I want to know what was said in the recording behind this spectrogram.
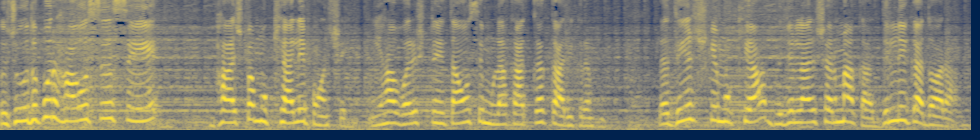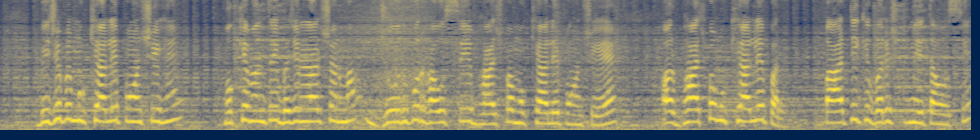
तो जोधपुर हाउस से भाजपा मुख्यालय पहुँचे हैं। यहाँ वरिष्ठ नेताओं से मुलाकात का कार्यक्रम है। प्रदेश के मुखिया भजनलाल शर्मा का दिल्ली का दौरा। बीजेपी मुख्यालय पहुँचे हैं। मुख्यमंत्री भजनलाल शर्मा जोधपुर हाउस से भाजपा मुख्यालय पहुँचे हैं और भाजपा मुख्यालय पर पार्टी के वरिष्ठ नेताओं से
